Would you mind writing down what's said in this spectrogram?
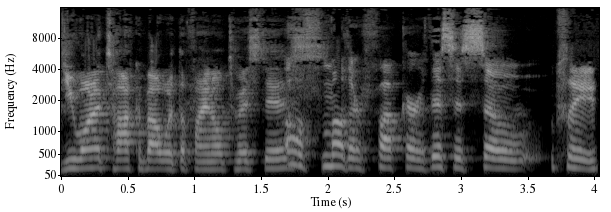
Do you want to talk about what the final twist is? oh, motherfucker! This is so. Please,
